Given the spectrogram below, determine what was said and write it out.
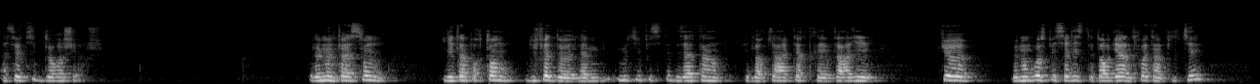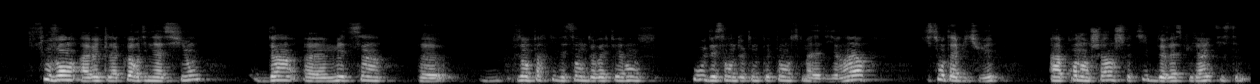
à ce type de recherche. De la même façon, il est important, du fait de la multiplicité des atteintes et de leur caractère très varié, que de nombreux spécialistes d'organes soient impliqués, souvent avec la coordination d'un euh, médecin euh, faisant partie des centres de référence ou des centres de compétences maladies rares, qui sont habitués à prendre en charge ce type de vascularité systémique.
